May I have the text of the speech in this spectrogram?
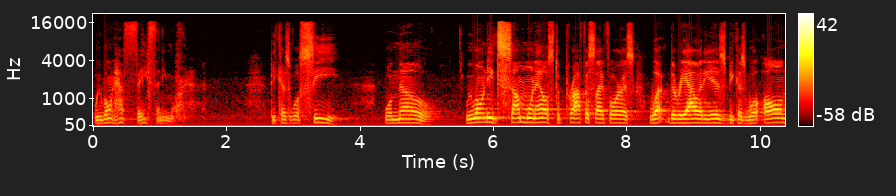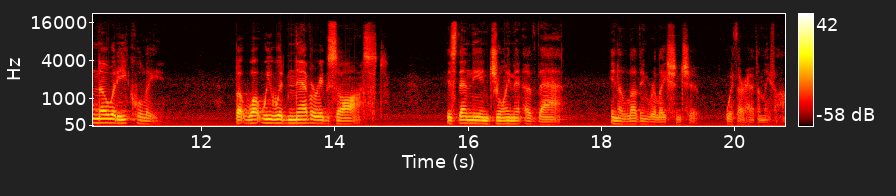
we won't have faith anymore because we'll see, we'll know. We won't need someone else to prophesy for us what the reality is because we'll all know it equally. But what we would never exhaust is then the enjoyment of that in a loving relationship with our Heavenly Father.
